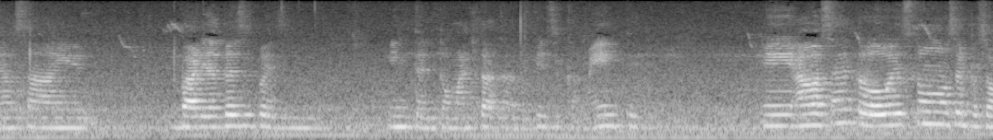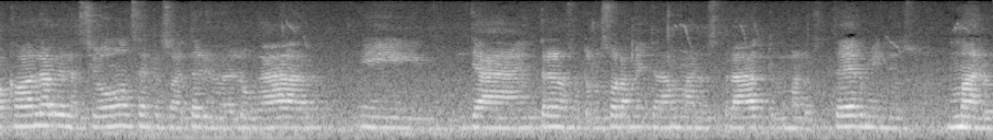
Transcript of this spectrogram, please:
hasta eh, varias veces pues intentó maltratarme físicamente. Eh, a base de todo esto se empezó a acabar la relación, se empezó a deteriorar el hogar, ya entre nosotros solamente eran malos tratos, malos términos, malos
